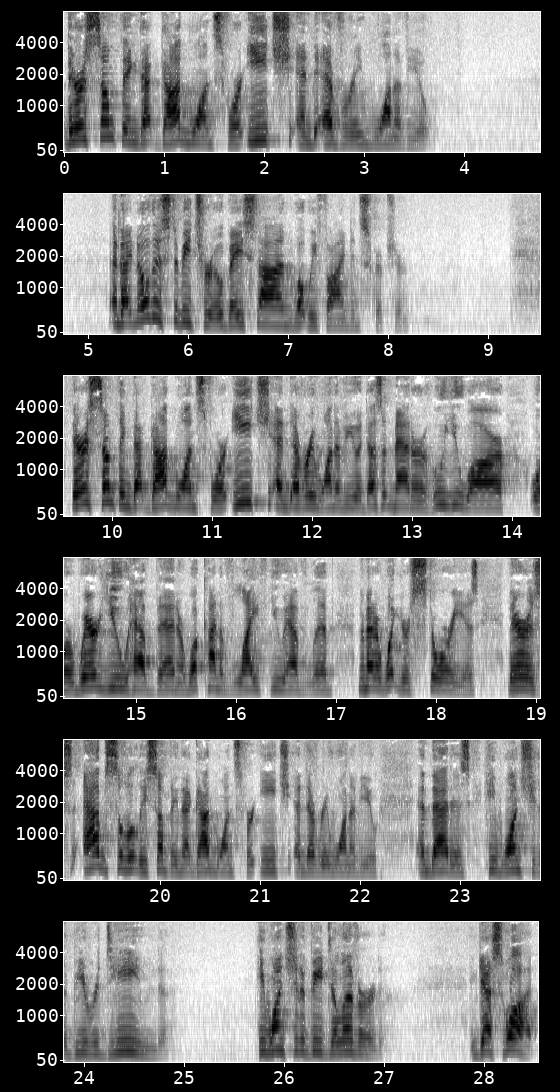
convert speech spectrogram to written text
There is something that God wants for each and every one of you. And I know this to be true based on what we find in Scripture. There is something that God wants for each and every one of you. It doesn't matter who you are or where you have been or what kind of life you have lived, no matter what your story is. There is absolutely something that God wants for each and every one of you, and that is He wants you to be redeemed, He wants you to be delivered. And guess what?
